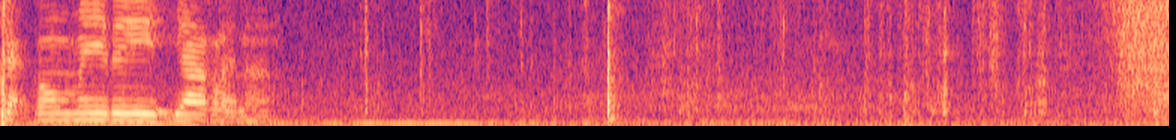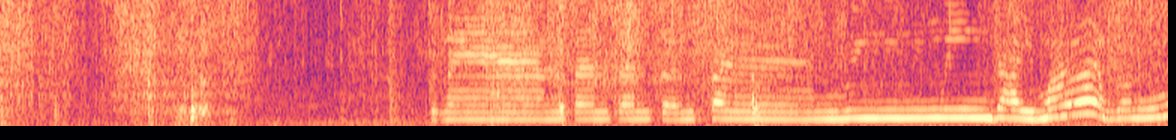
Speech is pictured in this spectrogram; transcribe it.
แกะก็ไม่ได้ยากอะไรนะคะแตนแตนแตนแตนแตนวิ่งวิ่งวิ่งวิ่งใหญ่มากตัวนี้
